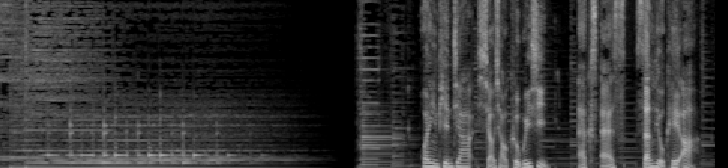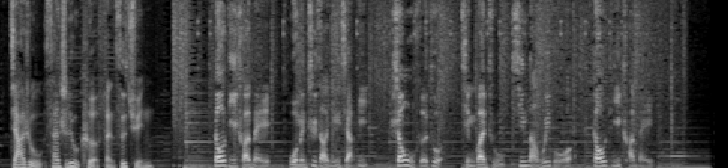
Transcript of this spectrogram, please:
欢迎添加小小客微信 xs 三六 kr 加入三十六氪粉丝群。高迪传媒，我们制造影响力。商务合作，请关注新浪微博高迪传媒。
